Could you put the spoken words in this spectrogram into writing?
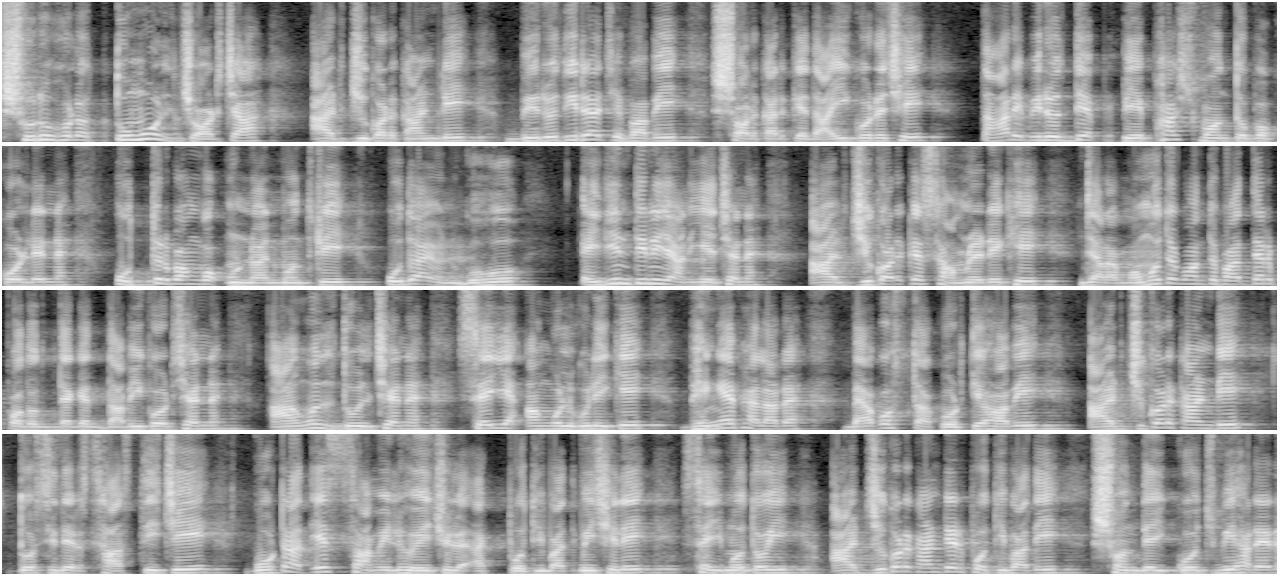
শুরু হলো তুমুল চর্চা। আর্যকর কাণ্ডে বিরোধীরা যেভাবে সরকারকে দায়ী করেছে, তার বিরুদ্ধে বেফাস মন্তব্য করলেন উত্তরবঙ্গ উন্নয়ন মন্ত্রী উদয়ন গুহ। এই দিন তিনি জানিয়েছেন আর্যকরকে সামনে রেখে যারা মমতা বন্দ্যোপাধ্যায়ের পদত্যাগের দাবি করছেন, আঙুল তুলছেন, সেই আঙুলগুলিকে ভেঙে ফেলার ব্যবস্থা করতে হবে। আর্যকর কাণ্ডে দোষীদের শাস্তি চেয়ে গোটা দেশ সামিল হয়েছিল এক প্রতিবাদ মিছিলে। সেই মতোই আর্যকর কাণ্ডের প্রতিবাদে সন্ধ্যেই কোচবিহারের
